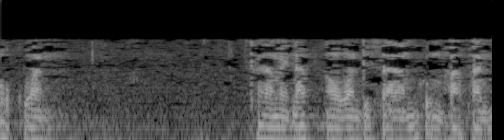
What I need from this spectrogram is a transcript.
หกวัน ถ้าไม่นับเอาวันที่สามกุมภาพันธ์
